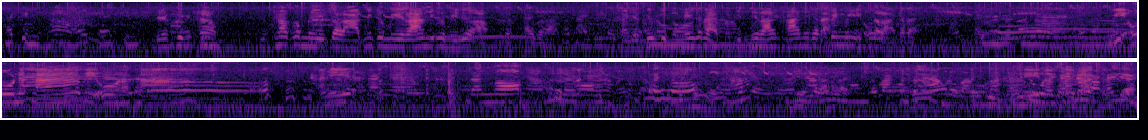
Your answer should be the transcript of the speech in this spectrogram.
ให้กินข้าวให้แกกินเดี๋ยวกินข้าวกินข้าวก็มีตลาดนี่ก็มีร้านนี่ก็มีเรื่องอะใช่เวลา ใครจะซื้อกินตรงนี้ก็ได้มากินที่ร้านค้านี่ก็ได้เป็น VO ตลาดก็ได้วีโอนะคะวีโอนะคะ อันนี้นางงอมนางงอมนางงอมอันนี้เราใส่บาตรกันเสร็จ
